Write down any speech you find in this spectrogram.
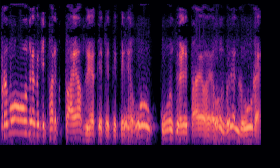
ਪ੍ਰਭੂ ਦੇ ਵਿੱਚ ਫ਼ਰਕ ਪਾਇਆ ਹੋਇਆ ਕਿਤੇ ਕਿਤੇ। ਉਹ ਉਸ ਵੇਲੇ ਪਾਇਆ ਹੋਇਆ, ਉਸ ਵੇਲੇ ਲੋੜ ਹੈ।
